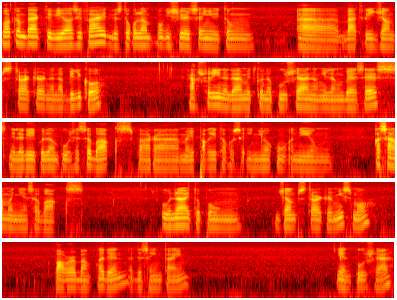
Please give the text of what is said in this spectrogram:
Welcome back to VLCified. Gusto ko lang pong i-share sa inyo itong uh, battery jump starter na nabili ko. Actually, nagamit ko na po siya ng ilang beses. Nilagay ko lang po siya sa box para maipakita ko sa inyo kung ano yung kasama niya sa box. Una, ito pong jump starter mismo. Power bank na din at the same time. Yan po siya.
